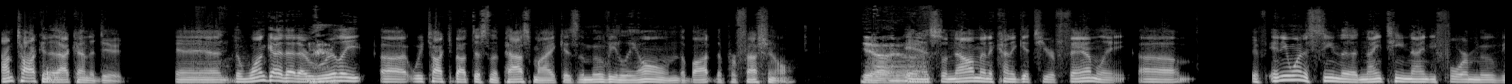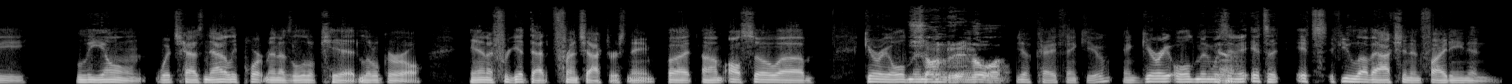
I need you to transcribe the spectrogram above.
I'm talking to that kind of dude. And the one guy that I really, uh, we talked about this in the past, Mike, is the movie Leon, the bot, the professional. Yeah, yeah. And so now I'm going to kind of get to your family. Um, if anyone has seen the 1994 movie Leon, which has Natalie Portman as a little kid, little girl, and I forget that French actor's name, but um, also um, Gary Oldman. Jean Reno. Yeah, Okay, thank you. And Gary Oldman was Yeah. in it. It's a it's if you love action and fighting and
